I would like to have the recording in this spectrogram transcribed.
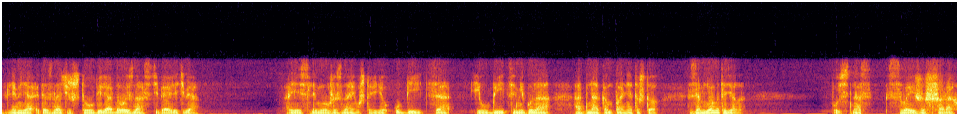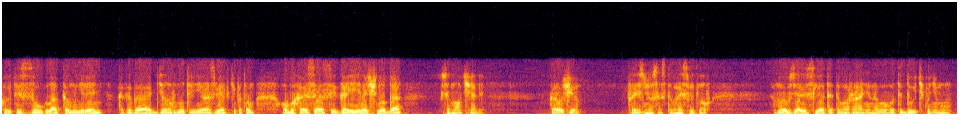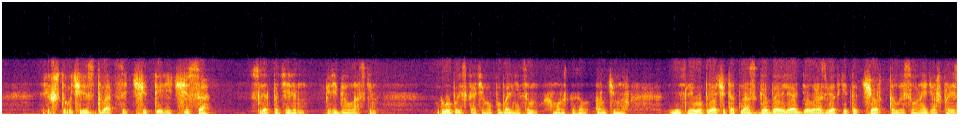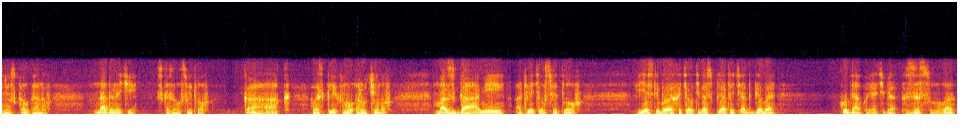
Для меня это значит, что убили одного из нас, тебя или тебя. А если мы уже знаем, что ее убийца и убийца Мигуна одна компания, то что, замнем это дело? Пусть нас свои же шарахают из-за угла, кому не лень, КГБ, отдел внутренней разведки, потом ОБХСС и ГАИ начнут, да? Все молчали. Короче, произнес остывая Светлов, — мы взяли след этого раненого, вот и дуйте по нему. И чтобы через 24 часа... След потерян, перебил Ласкин. Глупо искать его по больницам, хмуро сказал Арутюнов. Если его прячет от нас ГБ или отдел разведки, то черт-то лысого найдешь, произнес Колганов. Надо найти, сказал Светлов. Как? воскликнул Арутюнов. «Мозгами!» — ответил Светлов. «Если бы я хотел тебя спрятать от ГБ, Куда бы я тебя засунула?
